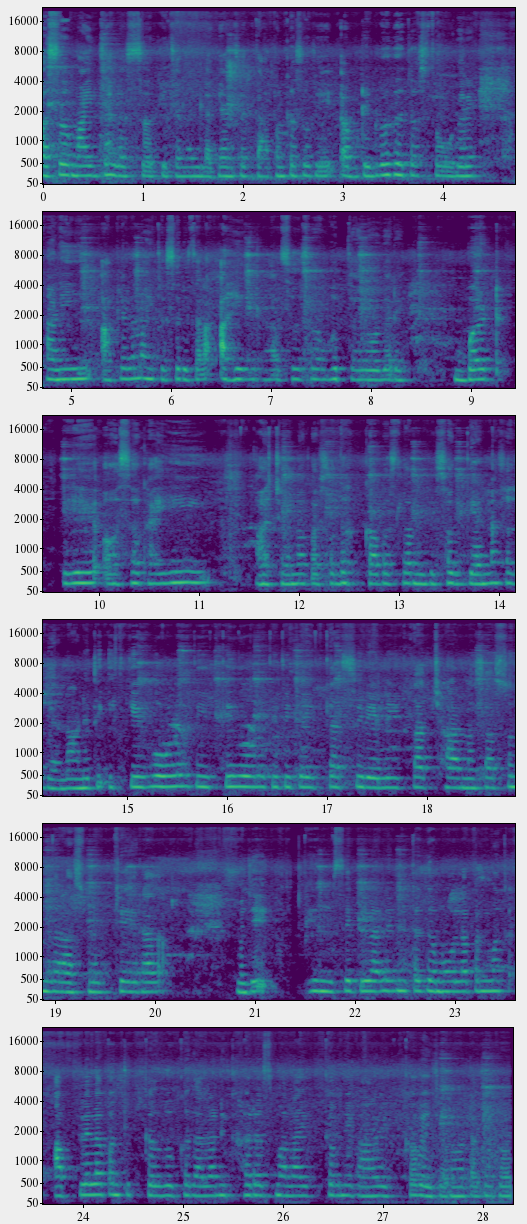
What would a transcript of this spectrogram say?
असं माहीत झालं असतं की त्याला हिला कॅन्सर तर आपण कसं ते अपडेट बघत असतो वगैरे. आणि आपल्याला माहीत असतं की त्याला आहे असं असं होतं आहे वगैरे. बट हे असं काही अचानक असा धक्का बसला म्हणजे सगळ्यांना सगळ्यांना. आणि ती इतकी गोड होती इतकी गोड होती तिच्या इतक्या सिरेली इतका छान असा सुंदर हसमुख चेहरा. म्हणजे फिल्म सिटीवाल्याने तर गमवला पण मग आपल्याला पण तितकं दुःख झालं आणि खरंच मला इतकं म्हणजे भाव इतकं बेजार वाटत होतं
